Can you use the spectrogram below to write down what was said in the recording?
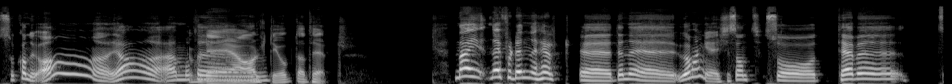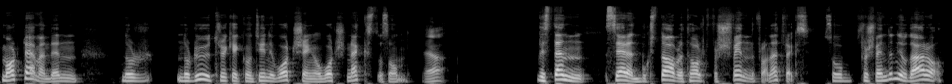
så kan du Ah, ja, jeg Ja, måtte For det er alltid oppdatert. Nei, nei, for den er helt eh, Den er uavhengig, ikke sant? Så TV, smart-TV-en din, når, når du trykker 'continue watching' og 'watch next' og sånn, Ja. Hvis den serien bokstavelig talt forsvinner fra Netflix, så forsvinner den jo der òg.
